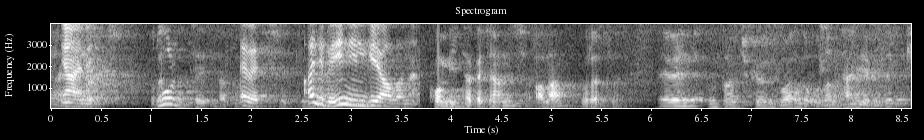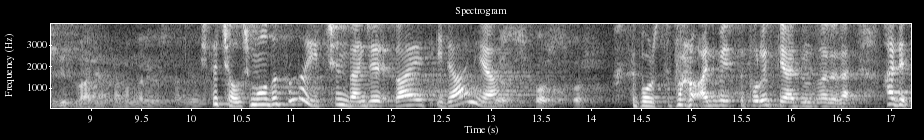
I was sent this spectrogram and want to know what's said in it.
Yani, Yani, olabilir. Burası bur- da tesisat odası evet. şeklinde. Ali Bey'in ilgi alanı. Kombiyi takacağınız alan burası. Evet, buradan çıkıyoruz. Bu arada odanın her yerinde priz var ya. Ben onları göstermiyorum. İşte çalışma odası da için bence gayet ideal ya. Yok, spor, spor. Spor spor. Ali Bey spora ihtiyacınız var herhalde. Hadi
